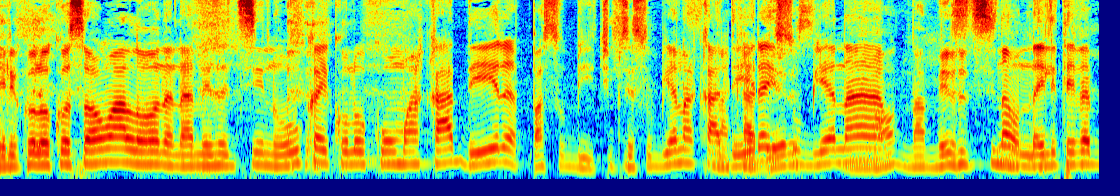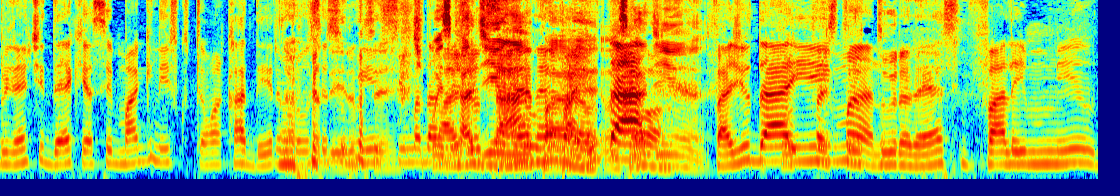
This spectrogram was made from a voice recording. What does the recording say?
ele colocou só uma lona na mesa de sinuca e colocou uma cadeira pra subir. Tipo, você subia na cadeira, e subia na. Não, na mesa de sinuca. Não, ele teve a brilhante ideia que ia ser magnífico ter uma cadeira pra você Cadeira subir pra em você- cima tipo da uma Pra escadinha, ajudar, né? né, pra- pai? Uma Ajudar. escadinha. Pra ajudar aí, mano. estrutura dessa. Falei, meu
